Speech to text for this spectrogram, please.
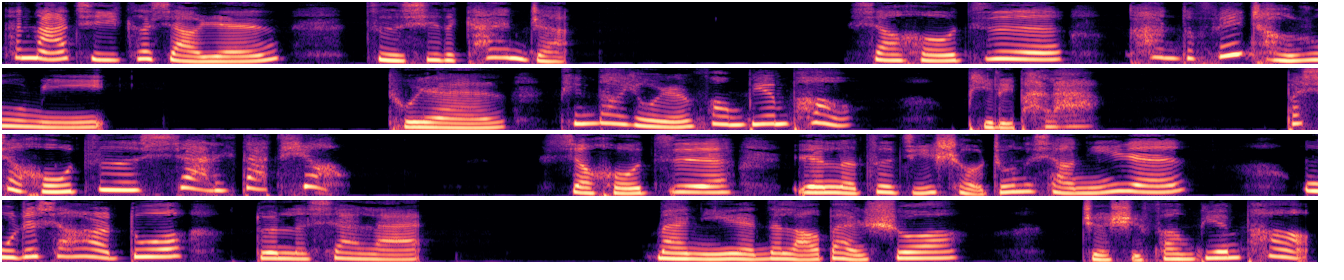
他拿起一颗小人，仔细的看着。小猴子看得非常入迷。突然听到有人放鞭炮，噼里啪啦，把小猴子吓了一大跳。小猴子扔了自己手中的小泥人，捂着小耳朵蹲了下来。卖泥人的老板说：“这是放鞭炮，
